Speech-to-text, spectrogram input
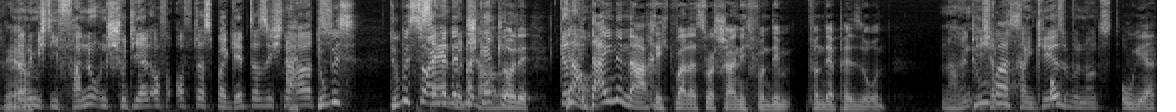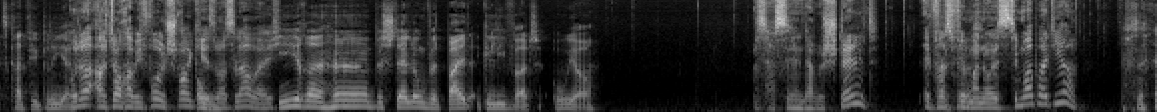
Und Mhm. Ja. dann nehme ich die Pfanne und schütte die halt auf, auf das Baguette, dass ich eine Ah, Art... du bist, du bist so einer der Sandwich Baguette-Leute. Genau. De deine Nachricht war das wahrscheinlich von, dem, von der Person. Nein, du ich habe auch keinen Käse oh. benutzt. Oh, hier hat es gerade vibriert. Oder? Ach doch, habe ich wohl. Streukäse, Oh. was laber ich? Ihre Bestellung wird bald geliefert. Oh ja. Was hast du denn da bestellt? Etwas für mein neues Zimmer bei dir?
